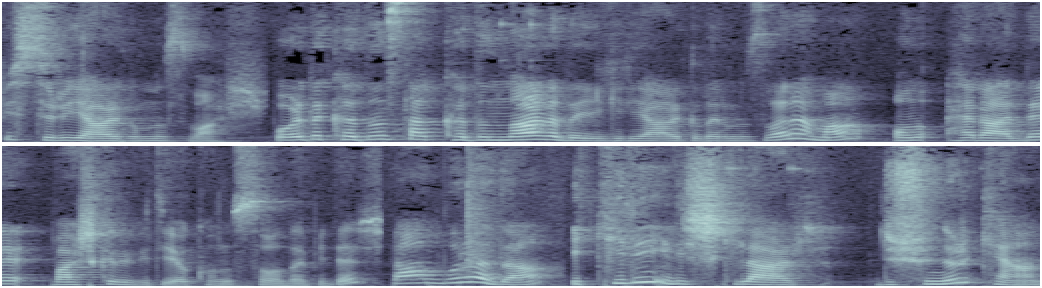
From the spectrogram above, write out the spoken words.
bir sürü yargımız var. Bu arada kadınsak kadınlarla da ilgili yargılarımız var ama onu herhalde başka bir video konusu olabilir. Ben burada ikili ilişkiler düşünürken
